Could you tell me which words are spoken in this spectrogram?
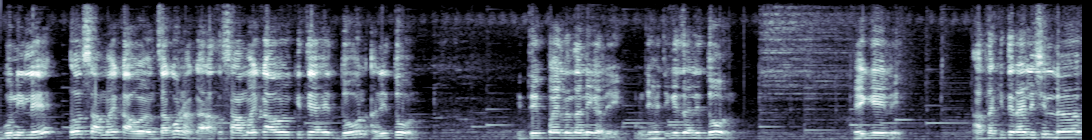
गुणिले असामायिक अवयवांचा गुणाकार. आता सामायिक अवयव किती आहे दोन आणि दोन. इथे पहिल्यांदा निघाले. म्हणजे ह्याचे किती झाले? दोन. हे गेले. आता किती राहिले शिल्लक?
